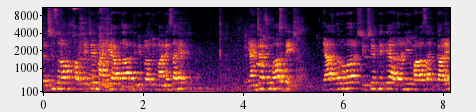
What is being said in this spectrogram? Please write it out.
दक्षिण सोलापूर तालुक्याचे माजी आमदार दिलीपरावजी माने साहेब यांच्या शुभ हस्ते त्याचबरोबर शिक्षक नेते आदरणीय बाळासाहेब काळे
